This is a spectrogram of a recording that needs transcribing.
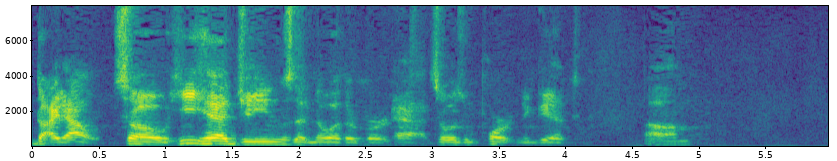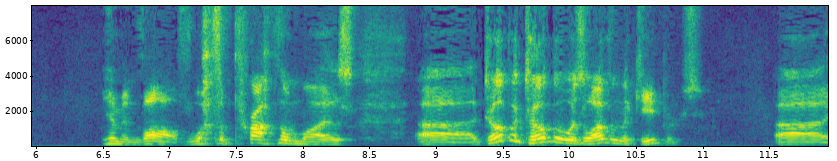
died out. So he had genes that no other bird had. So it was important to get um, him involved. Well, the problem was uh, Topa Topa was loving the keepers. Uh,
